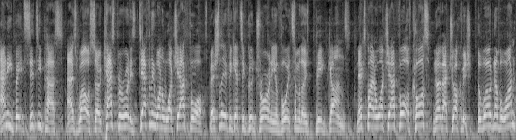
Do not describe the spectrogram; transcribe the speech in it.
and he beat Tsitsipas as well. So Casper Ruud is definitely one to watch out for, especially if he gets a good draw and he avoids some of those big guns. Next player to watch out for, of course, Novak Djokovic. The world number one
